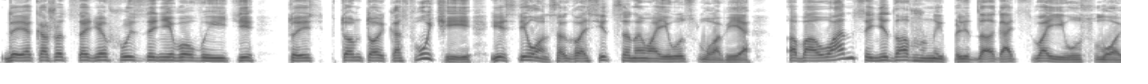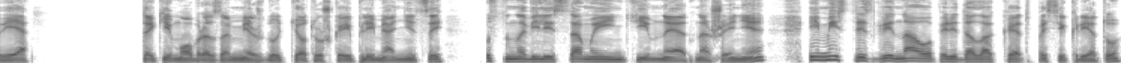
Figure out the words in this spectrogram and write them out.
Да я, кажется, решусь за него выйти, то есть в том только случае, если он согласится на мои условия. А балансы не должны предлагать свои условия». Таким образом, между тетушкой и племянницей установились самые интимные отношения, и мистрис Гринао передала Кэт по секрету,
